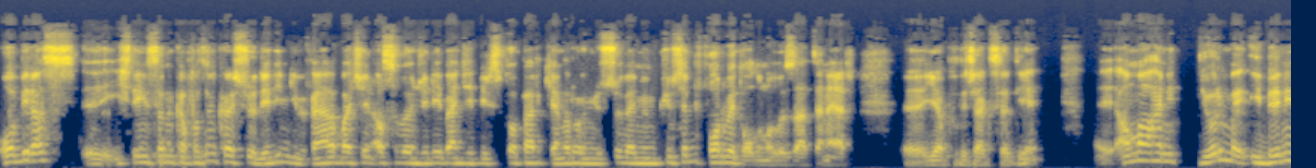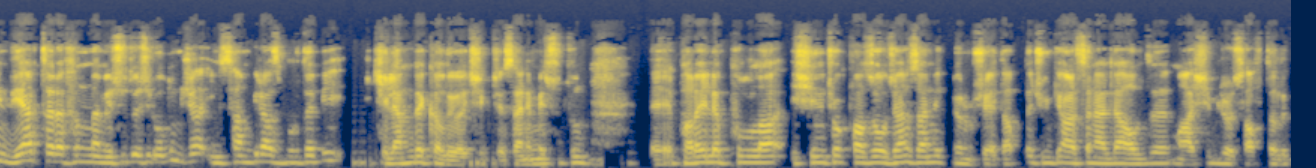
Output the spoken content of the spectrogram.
o biraz e, işte insanın kafasını karıştırıyor. Dediğim gibi Fenerbahçe'nin asıl önceliği bence bir stoper, kenar oyuncusu ve mümkünse bir forvet olmalı zaten eğer e, yapılacaksa diye. E, ama hani diyorum ya İbre'nin diğer tarafında Mesut Özil olunca insan biraz burada bir ikilemde kalıyor açıkçası. Hani Mesut'un e, parayla pulla işinin çok fazla olacağını zannetmiyorum şu etapta. Çünkü Arsenal'de aldığı maaşı biliyoruz haftalık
